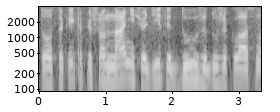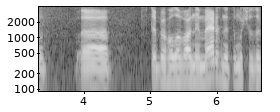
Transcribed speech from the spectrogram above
то такий капюшон на ніч одіти дуже-дуже класно. Тебе голова не мерзне, тому що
